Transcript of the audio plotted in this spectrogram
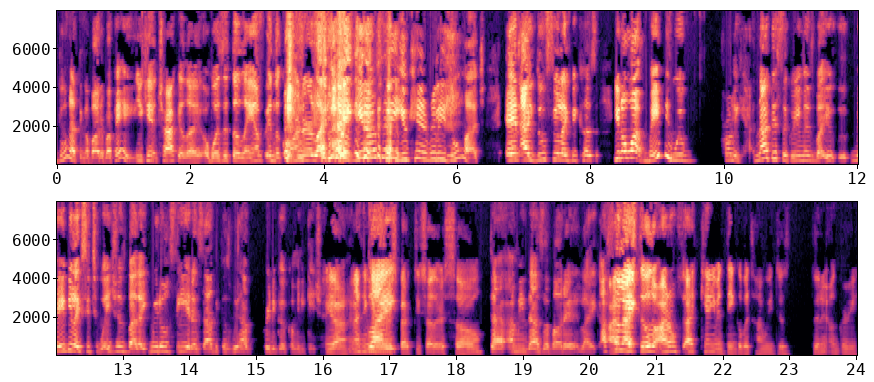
do nothing about it but pay. You can't track it like was it the lamp in the corner? Like, like, you know what I'm saying? You can't really do much. And I do feel like because you know what? Maybe we've probably not disagreements, but it, it- maybe like situations, but like we don't see it as that because we have pretty good communication. Yeah, and I think we Like- respect each other. So That I mean, that's about it. Like I I, feel I like I still don't, I don't I can't even think of a time we just didn't agree.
